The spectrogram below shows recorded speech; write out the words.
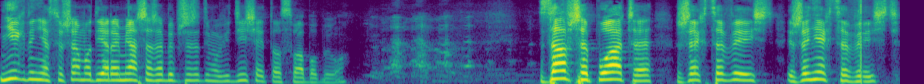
Nigdy nie słyszałem od Jeremiasza, żeby przyszedł i mówił, dzisiaj to słabo było. Zawsze płaczę, że chcę wyjść, że nie chcę wyjść.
